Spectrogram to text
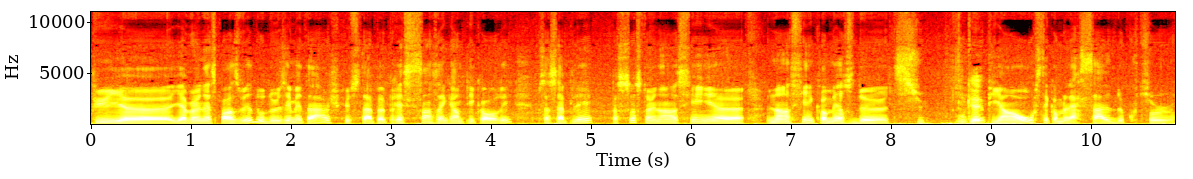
Puis euh, il y avait un espace vide au deuxième étage, que c'était à peu près 650 pieds carrés. Puis ça s'appelait, parce que ça, c'est un ancien, euh, un ancien commerce de tissu. OK? Puis en haut, c'était comme la salle de couture.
